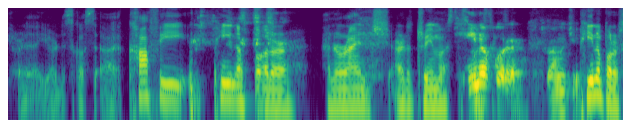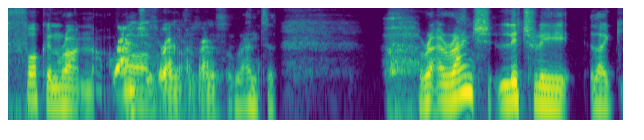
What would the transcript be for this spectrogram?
You're you're disgusting. Uh, coffee, peanut butter, and ranch are the three most. Peanut butter. What's wrong with you? Peanut butter rotten. Ranch oh, is rancid. Rancid. Ranch literally like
